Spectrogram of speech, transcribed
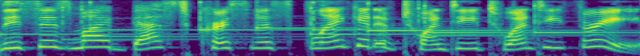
This is my best Christmas blanket of 2023.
